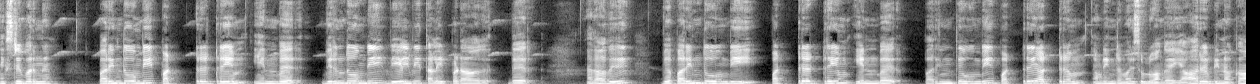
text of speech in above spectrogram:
நெக்ஸ்ட்டு பாருங்கள் பரிந்தோம்பி பற்றற்றேம் என்பர். விருந்தோம்பி வேள்வி தலைப்படாதர். அதாவது பரிந்தோம்பி பற்றற்றும் என்பர். பரிந்தோம்பி பற்று அற்றம் அப்படின்ற மாதிரி சொல்லுவாங்க. யார் அப்படின்னாக்கா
